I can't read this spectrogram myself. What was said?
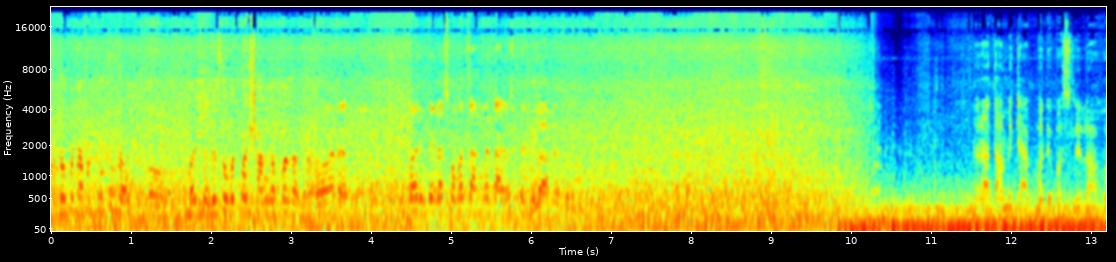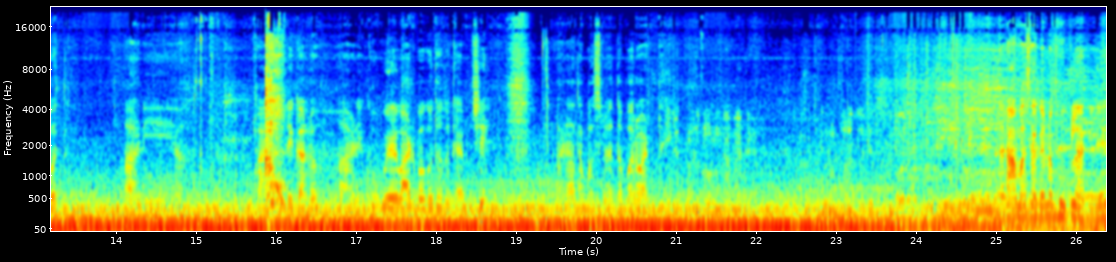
तर तोपर्यंत आपण पोहोचून जाऊ. हो. मग शैलेशसोबत पण छान गप्पा झाल्या. हो ना. परिपेला सोबत चांगला टाइम स्पेंड करतो तर आता आम्ही कॅबमध्ये बसलेलो आहोत. आणि फायनल निघालो. आणि खूप वेळ वाट बघत होतो कॅबची आणि आता बसलोय तर बरं वाटतंय तर आम्हा सगळ्यांना भूक लागली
